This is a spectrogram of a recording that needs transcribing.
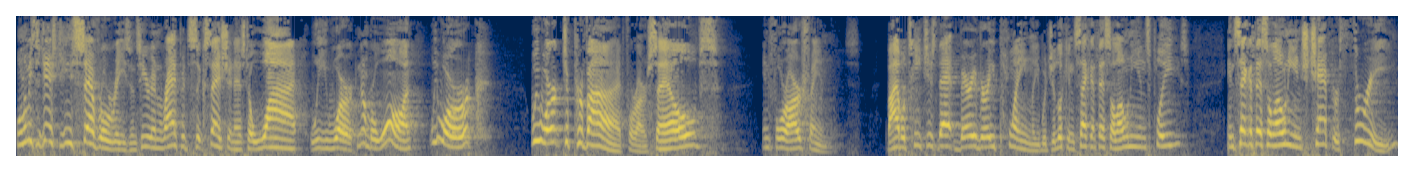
Well, let me suggest to you several reasons here in rapid succession as to why we work. Number one, we work. We work to provide for ourselves and for our families. The Bible teaches that very, very plainly. Would you look in 2 Thessalonians, please? In 2 Thessalonians chapter 3,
